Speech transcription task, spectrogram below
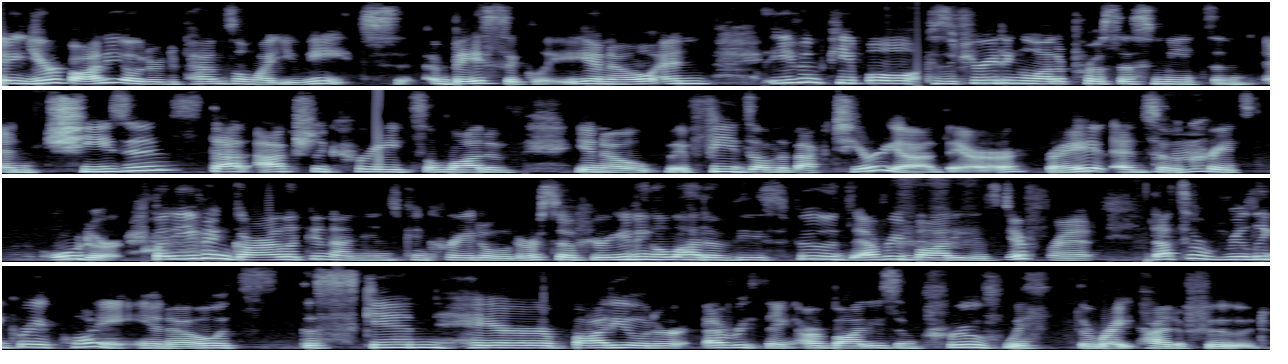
Your body odor depends on what you eat, basically, you know, and even people, because if you're eating a lot of processed meats and, and cheeses, that actually creates a lot of, you know, it feeds on the bacteria there, right? And so mm-hmm. it creates odor. But even garlic and onions can create odor. So if you're eating a lot of these foods, every body is different. That's a really great point. You know, it's the skin, hair, body odor, everything. Our bodies improve with the right kind of food.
